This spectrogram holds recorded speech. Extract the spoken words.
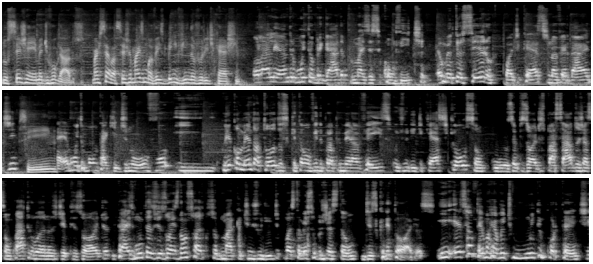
no CGM Advogados. Marcela, seja mais uma vez bem-vinda ao Juridicast. Olá, Leandro, muito obrigada por mais esse convite. É o meu terceiro podcast, na verdade. Sim. É muito bom estar aqui de novo e recomendo a todos que estão ouvindo pela primeira vez o Juridicast, que ouçam os episódios passados, já são quatro anos de episódio, traz muitas visões não só sobre marketing jurídico, mas também sobre gestão de escritórios. E esse é um tema realmente muito importante.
